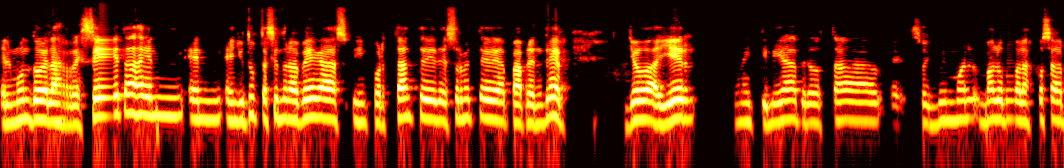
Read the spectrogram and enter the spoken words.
el mundo de las recetas en, en, YouTube está haciendo una pega importante de solamente para aprender. Yo ayer una intimidad, pero está, eh, soy muy malo, para las cosas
